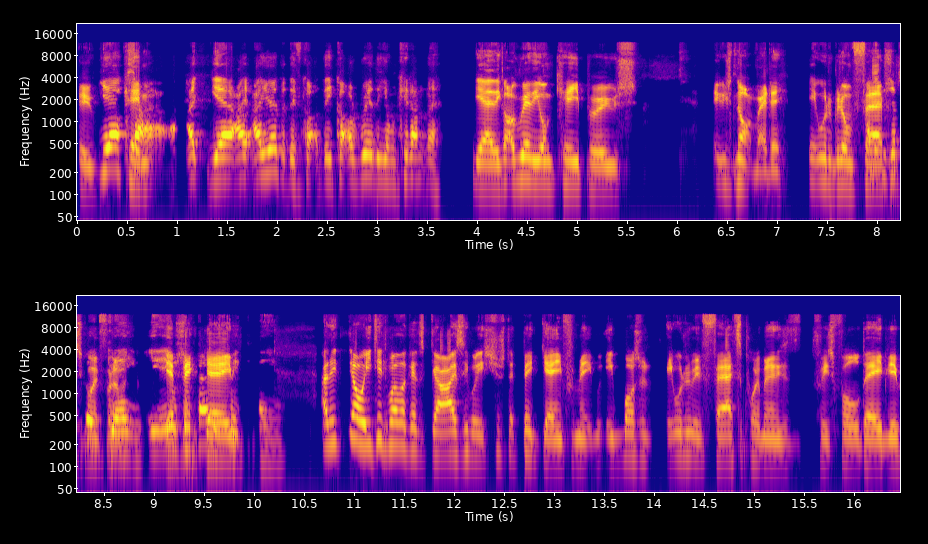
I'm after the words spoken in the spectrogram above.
who Yeah, came, I, I, yeah, I, I heard that they've got they've got a really young kid, haven't they? yeah, they got a really young keeper who's who's not ready. It would have been unfair for him to go in big front of. It yeah, was big a very game. big game. And he, you know, he did well against Guiseley, but it's just a big game for me. It wasn't. It wouldn't have been fair to put him in his, for his full debut.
